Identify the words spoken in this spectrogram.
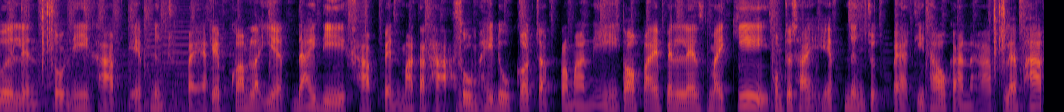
ด้วยเลนส์โซนี่ครับ f 1.8 เก็บความละเอียดได้ดีครับ เป็นมาตรฐาน ซูมให้ดูก็จะประมาณนี้ ต่อไปเป็นเลนส์ไมกี้ผมจะใช้ f 1.8 ที่เท่ากันนะครับ และภาพ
